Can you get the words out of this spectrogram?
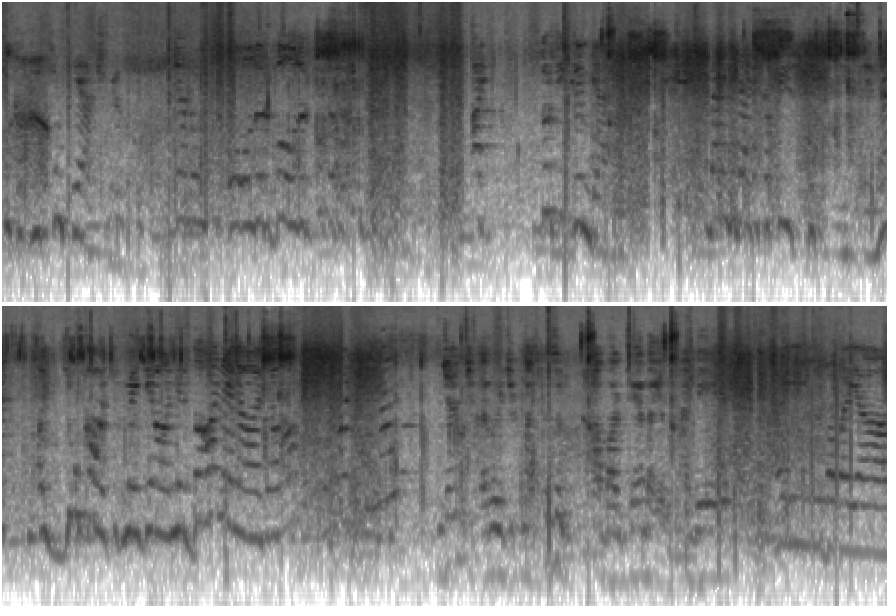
sen kapıyı kimseye açmıyorsun. Can olur, o olur, bu olur, bu olur. Ay dur fikrim geldi. Ben gider kapıyı üstü seninle. Ay yok artık medya anne daha neler ya. Abarttınız. Can çıkar o çıkmaz kızım. Abartıya bayılma. Hadi. Ay baba ya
